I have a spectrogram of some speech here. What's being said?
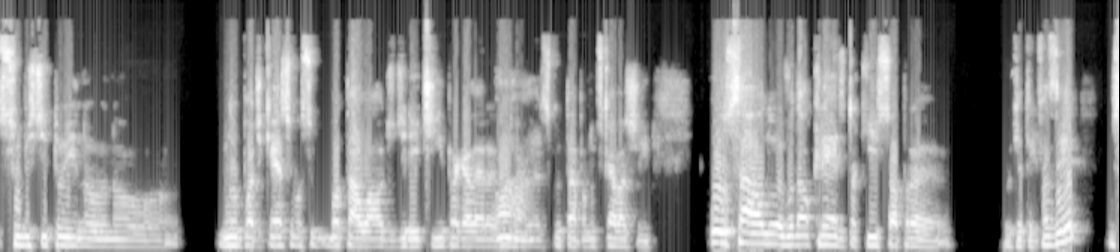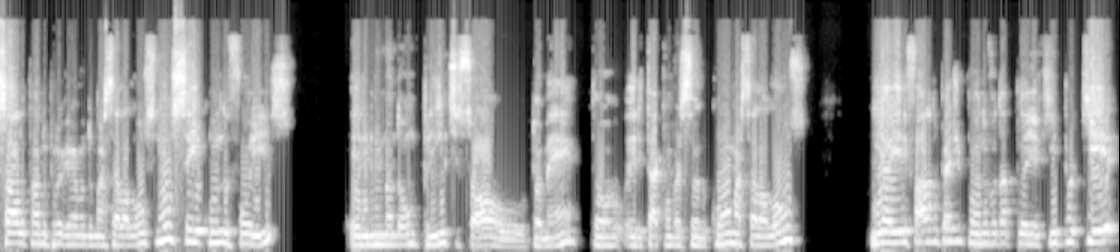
substituir no, no, no podcast, eu vou botar o áudio direitinho pra galera, pra Aham. galera escutar, pra não ficar baixinho. O Saulo, eu vou dar o crédito aqui só pra. porque eu tenho que fazer. O Saulo tá no programa do Marcelo Alonso, não sei quando foi isso. Ele me mandou um print só, o Tomé. Então ele tá conversando com o Marcelo Alonso. E aí ele fala do pé de pano. Eu vou dar play aqui porque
